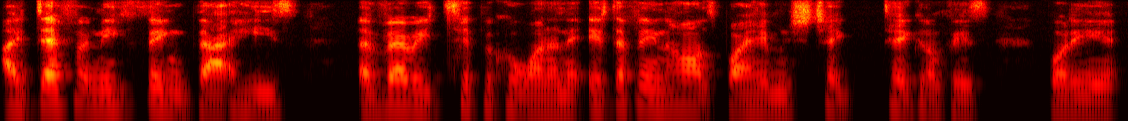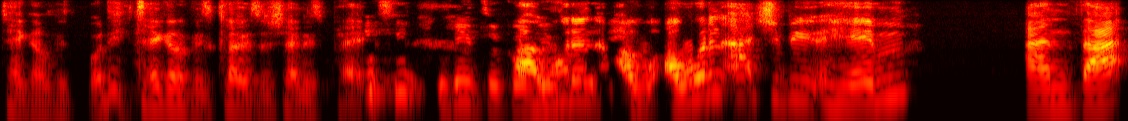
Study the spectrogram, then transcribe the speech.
I definitely think that he's a very typical one, and it's definitely enhanced by him take, taking off his body, taking off his body, taking off his clothes and showing his pecs. I wouldn't, I, I wouldn't attribute him and that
